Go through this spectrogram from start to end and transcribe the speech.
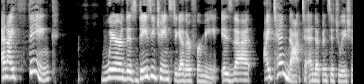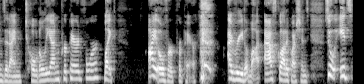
And I think where this daisy chains together for me is that I tend not to end up in situations that I'm totally unprepared for. Like, I over prepare. I read a lot, ask a lot of questions. So it's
